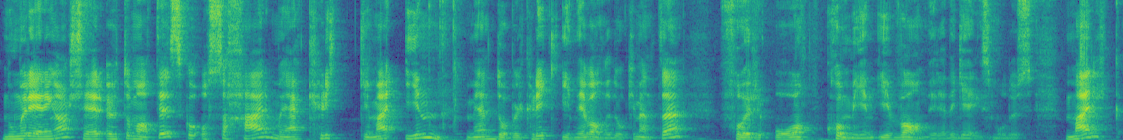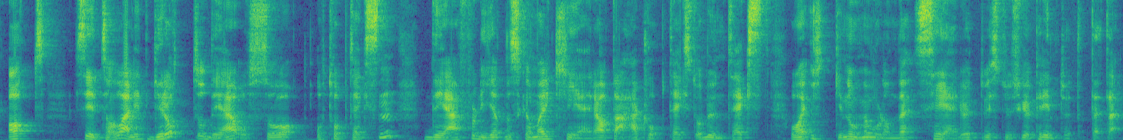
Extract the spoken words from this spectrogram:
Nummereringen skjer automatisk, og også her må jeg klikke meg inn med en dobbeltklikk inn i vanlig dokumentet for å komme inn i vanlig redigeringsmodus. Merk at Sidetallet er litt grått, og det er også og toppteksten, det er fordi at det skal markere at det er topptekst og bunntekst, og har ikke noe med hvordan det ser ut hvis du skulle printe ut dette.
